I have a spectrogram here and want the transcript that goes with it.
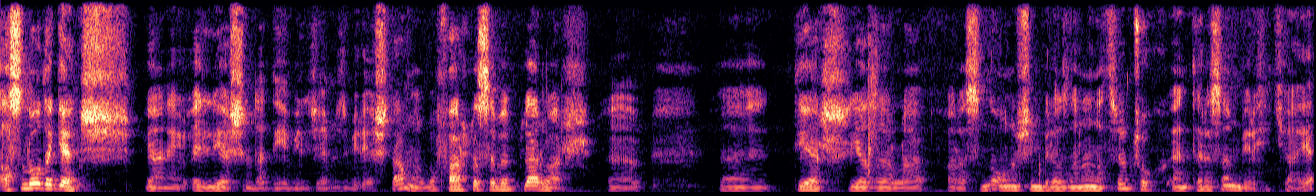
Aslında o da genç. Yani 50 yaşında diyebileceğimiz bir yaşta ama bu farklı sebepler var. Ee, e, diğer yazarla arasında. Onu şimdi birazdan anlatacağım. Çok enteresan bir hikaye.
